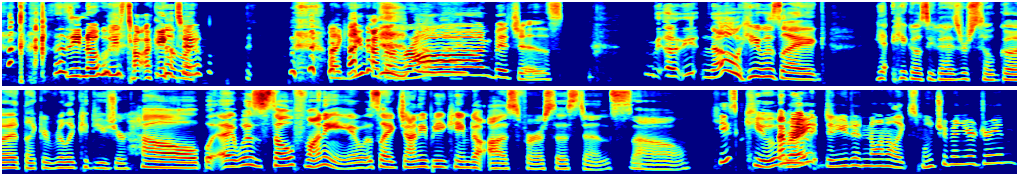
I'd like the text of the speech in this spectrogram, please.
Does he know who he's talking I'm to? like- Like, you got the wrong bitches. Uh, no, he was like, yeah, he goes, You guys are so good. Like, I really could use your help. It was so funny. It was like Johnny B came to us for assistance. So, He's cute, I mean- right? Did you didn't want to like smooch him in your dream?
